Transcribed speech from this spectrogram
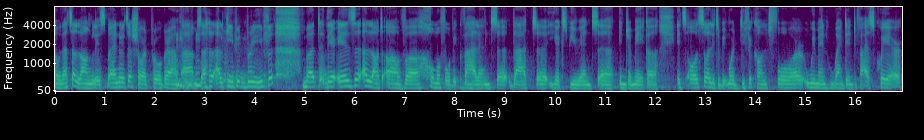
Oh, that's a long list, but I know it's a short program, um, so I'll, I'll, keep it brief. But there is a lot of uh, homophobic violence uh, that uh, you experience uh, in Jamaica. It's also a little bit more difficult for women who identify as queer.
